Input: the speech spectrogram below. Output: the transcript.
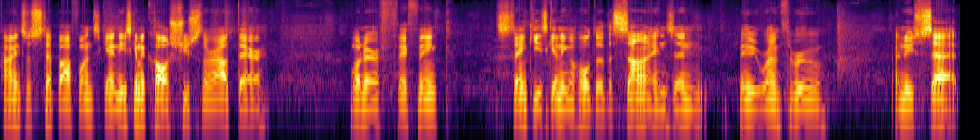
Hines will step off once again. He's going to call Schusler out there. Wonder if they think Stanky's getting a hold of the signs and maybe run through a new set.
